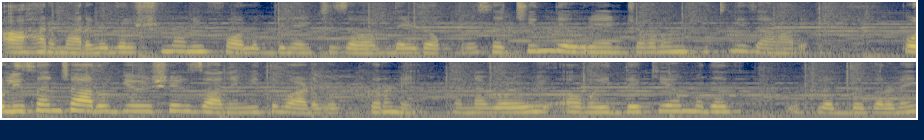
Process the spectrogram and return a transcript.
आहार मार्गदर्शन आणि फॉलोअप देण्याची जबाबदारी डॉक्टर सचिन देवरे यांच्याकडून घेतली जाणार आहे. पोलिसांच्या आरोग्यविषयक जाणीवीत वाढवत करणे त्यांना वेळोवेळी वैद्यकीय मदत उपलब्ध करणे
